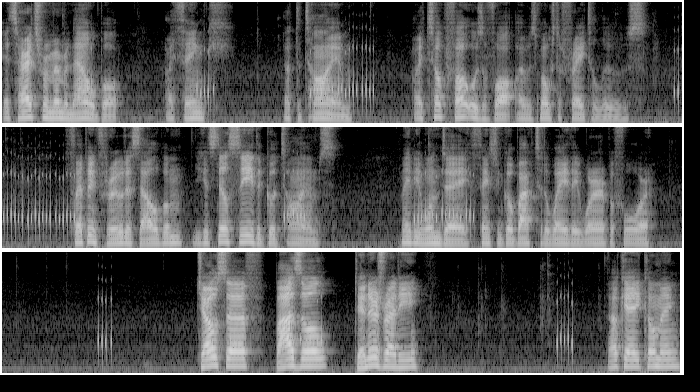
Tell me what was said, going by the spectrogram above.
It's hard to remember now, but I think at the time I took photos of what I was most afraid to lose. Flipping through this album, you can still see the good times. Maybe one day things can go back to the way they were before. Joseph! Basil! Dinner's ready. Okay, coming.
